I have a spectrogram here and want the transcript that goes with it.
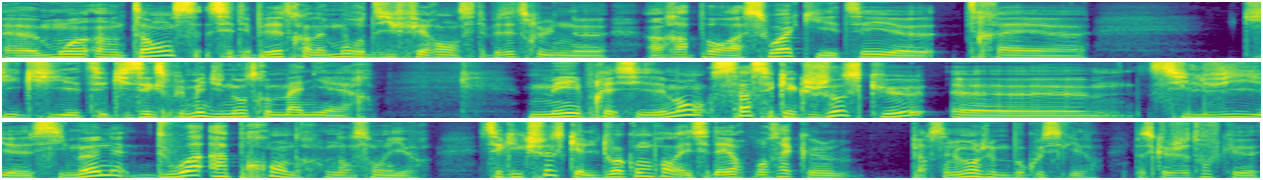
moins intense, c'était peut-être un amour différent, c'était peut-être un rapport à soi qui était très... qui, qui, était, qui s'exprimait d'une autre manière. Mais précisément, ça c'est quelque chose que euh, Sylvie euh, Simone doit apprendre dans son livre. C'est quelque chose qu'elle doit comprendre. Et c'est d'ailleurs pour ça que personnellement j'aime beaucoup ce livre. Parce que je trouve que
